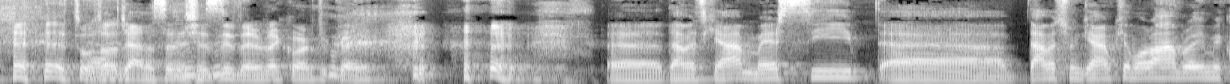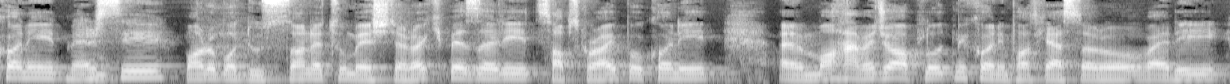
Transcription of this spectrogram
تو اتاق جلسه نشستیم داریم رکورد می‌کنیم. دمت گرم. مرسی. دمتون گرم که ما رو همراهی می‌کنید. مرسی. ما رو با دوستانتون به اشتراک بذارید. subscribe بکنید. ما همه جا آپلود می‌کنیم پادکست ها رو ولی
